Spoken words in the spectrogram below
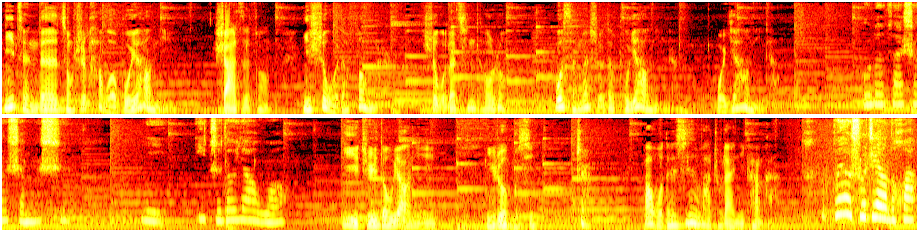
你怎的总是怕我不要你？傻子凤，你是我的凤儿，是我的心头肉，我怎么舍得不要你呢？我要你的。无论发生什么事，你一直都要我。一直都要你。你若不信，这儿，把我的心挖出来，你看看。不要说这样的话。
